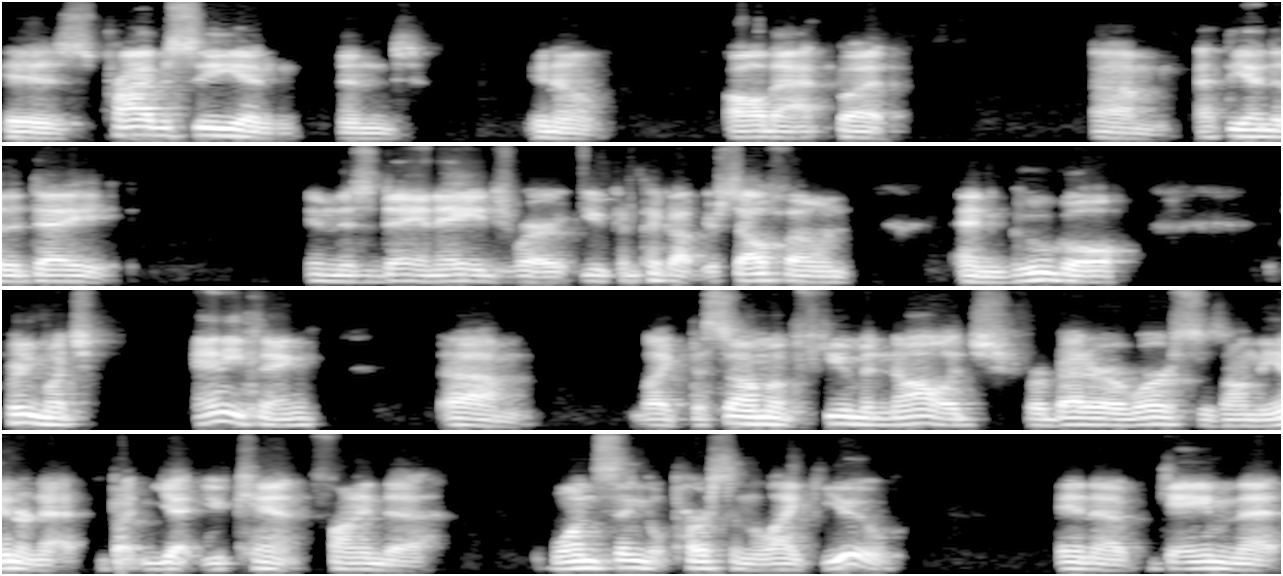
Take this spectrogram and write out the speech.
his privacy and and you know all that. But um, at the end of the day, in this day and age where you can pick up your cell phone and Google pretty much anything um, like the sum of human knowledge for better or worse is on the internet but yet you can't find a one single person like you in a game that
